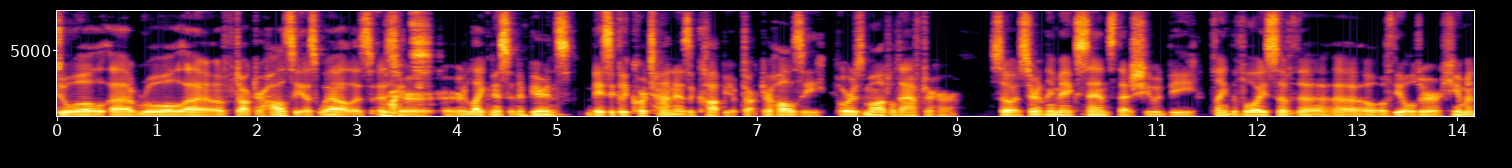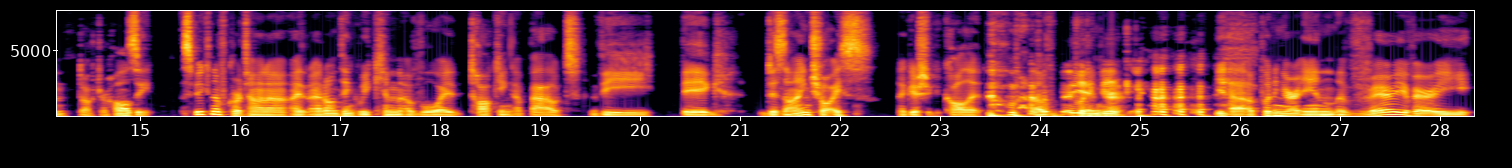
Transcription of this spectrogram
dual uh, role uh, of Dr. Halsey as well as, as right. her, her, likeness and appearance. Basically, Cortana is a copy of Dr. Halsey or is modeled after her. So it certainly makes sense that she would be playing the voice of the uh, of the older human Dr. Halsey. Speaking of Cortana, I, I don't think we can avoid talking about the big design choice, I guess you could call it, of putting yeah, her, yeah, of putting her in a very, very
